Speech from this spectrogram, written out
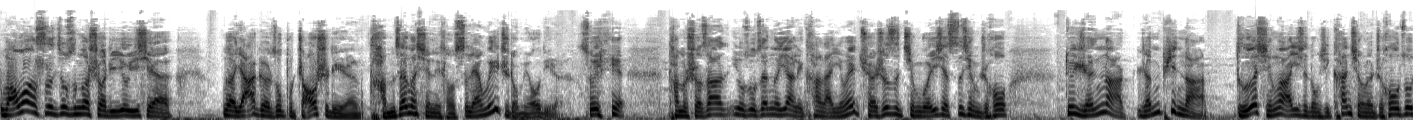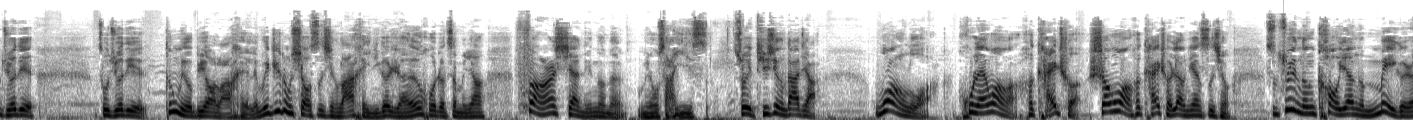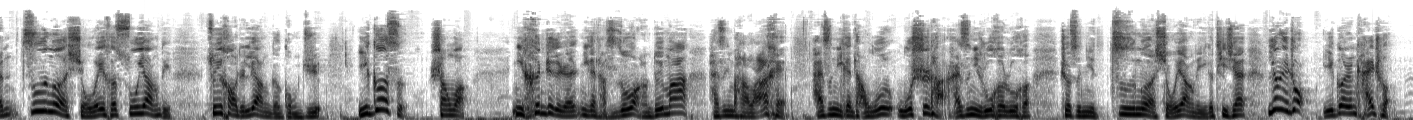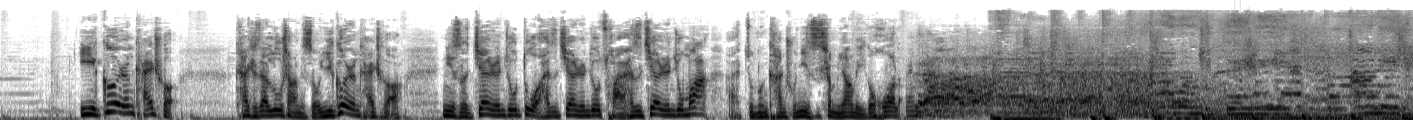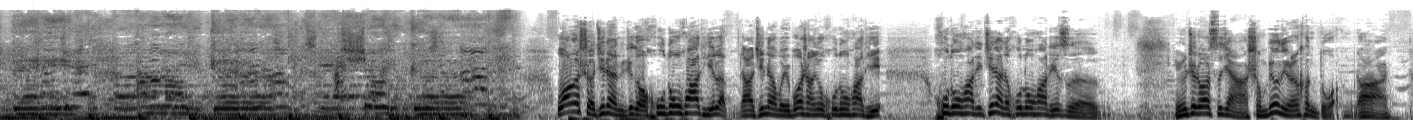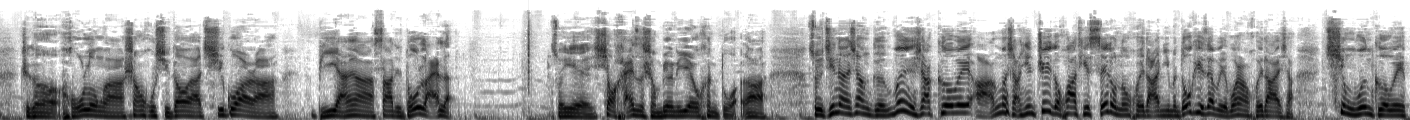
往往是就是我说的有一些我压根就不招识的人，他们在我心里头是连位置都没有的人。所以他们说啥，有时候在我眼里看来，因为确实是经过一些事情之后，对人呐、人品呐、德行啊一些东西看清了之后，就觉得。就觉得更没有必要拉黑了，为这种小事情拉黑一个人或者怎么样，反而显得我们没有啥意思。所以提醒大家，网络、互联网啊和开车、上网和开车两件事情，是最能考验我们每个人自我修为和素养的最好的两个工具。一个是上网，你恨这个人，你跟他是在网上对骂，还是你把他拉黑，还是你跟他无无视他，还是你如何如何，这是你自我修养的一个体现。另一种，一个人开车，一个人开车。开车在路上的时候，一个人开车啊，你是见人就躲，还是见人就窜，还是见人就骂？哎，就能看出你是什么样的一个货了。忘了说今天的这个互动话题了啊！今天微博上有互动话题，互动话题今天的互动话题是，因为这段时间啊，生病的人很多啊，这个喉咙啊、上呼吸道啊、气管啊。鼻炎啊啥的都来了，所以小孩子生病的也有很多啊。所以今天想跟问一下各位啊，我相信这个话题谁都能回答，你们都可以在微博上回答一下。请问各位，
